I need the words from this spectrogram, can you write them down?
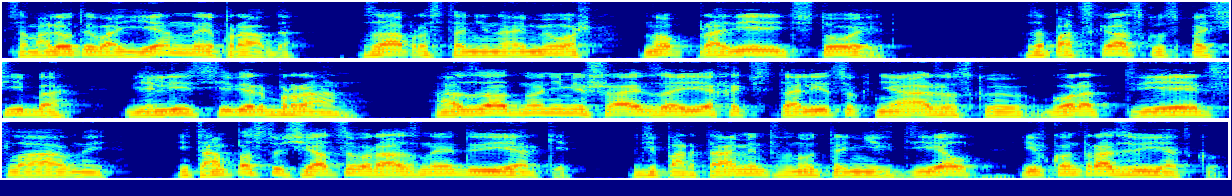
Самолеты военные, правда, запросто не наймешь, но проверить стоит. За подсказку спасибо, вели Севербран. А заодно не мешает заехать в столицу княжескую, город Тверь славный, и там постучаться в разные дверки, в департамент внутренних дел и в контрразведку.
